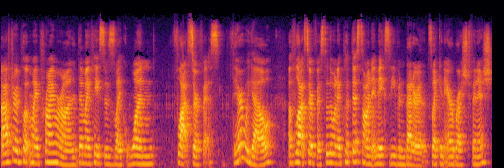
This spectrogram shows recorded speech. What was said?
after I put my primer on, then my face is like one flat surface. There we go. A flat surface. So then when I put this on, it makes it even better. It's like an airbrushed finish.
